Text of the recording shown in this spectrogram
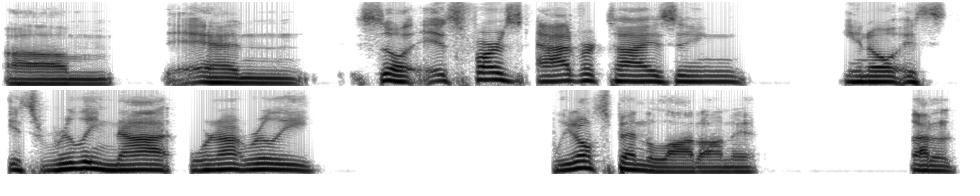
Um, and so as far as advertising, you know, it's it's really not we're not really we don't spend a lot on it. I don't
